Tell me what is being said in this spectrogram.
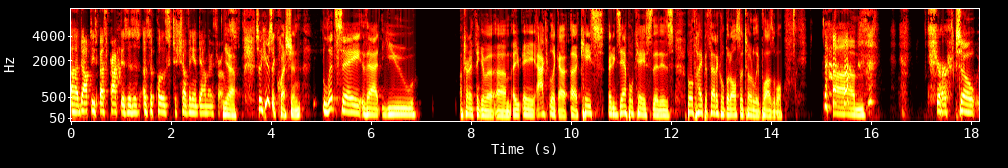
uh, adopt these best practices as opposed to shoving it down their throats. Yeah. So here's a question. Let's say that you I'm trying to think of a um, a, a act like a, a case, an example case that is both hypothetical but also totally plausible. Um, sure. So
